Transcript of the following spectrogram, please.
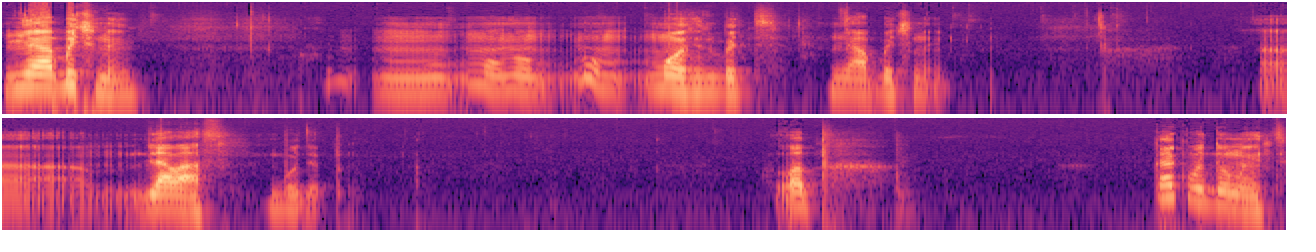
необычный. Ну, ну, ну, может быть необычный. Э, для вас будет. Вот, как вы думаете,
